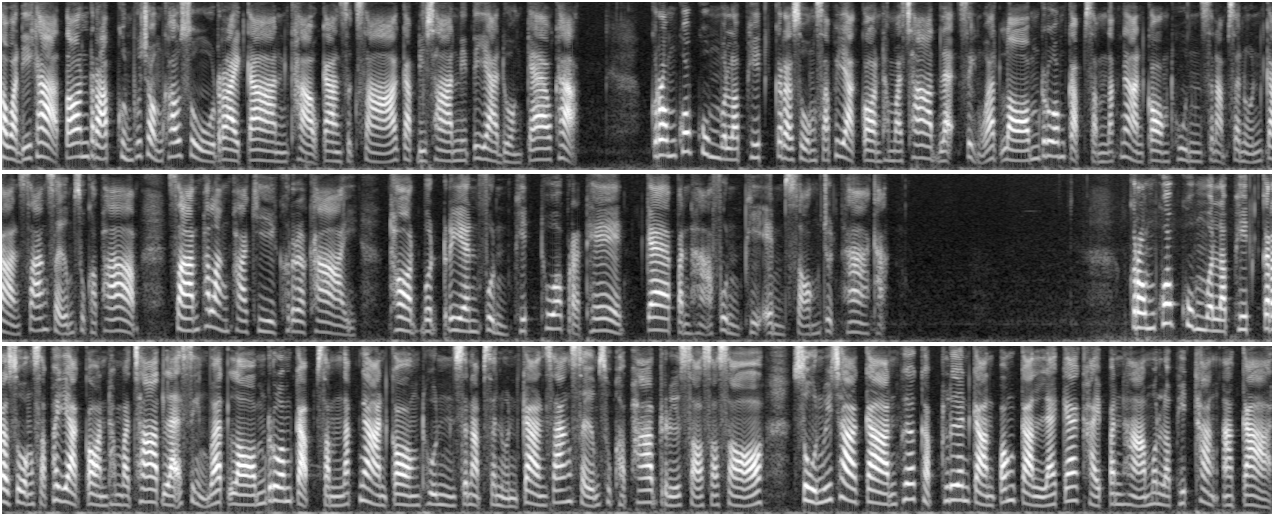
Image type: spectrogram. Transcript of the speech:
สวัสดีค่ะ ต้อนรับคุณผู้ชมเข้าสู่รายการข่าวการศึกษากับดิฉันนิตยาดวงแก้วค่ะ กรมควบคุมมลพิษ กระทรวงทรัพยากรธรรมชาติ และสิ่งแวดล้อมร่วมกับสำนักงานกองทุนสนับสนุนการสร้างเสริมสุขภาพ สารพลังภาคีเครือข่าย ถอดบทเรียนฝุ่นพิษทั่วประเทศ แก้ปัญหาฝุ่น PM 2.5 ค่ะ กรมควบคุมมลพิษ กระทรวงทรัพยากรธรรมชาติ และสิ่งแวดล้อมร่วมกับสำนักงานกองทุน สนับสนุนการสร้างเสริมสุขภาพหรือสสส ศูนย์วิชาการเพื่อขับเคลื่อนการป้องกัน และแก้ไขปัญหามลพิษทางอากาศ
